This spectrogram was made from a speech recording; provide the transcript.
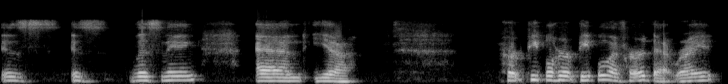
is is listening, and yeah, hurt people hurt people. I've heard that, right?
